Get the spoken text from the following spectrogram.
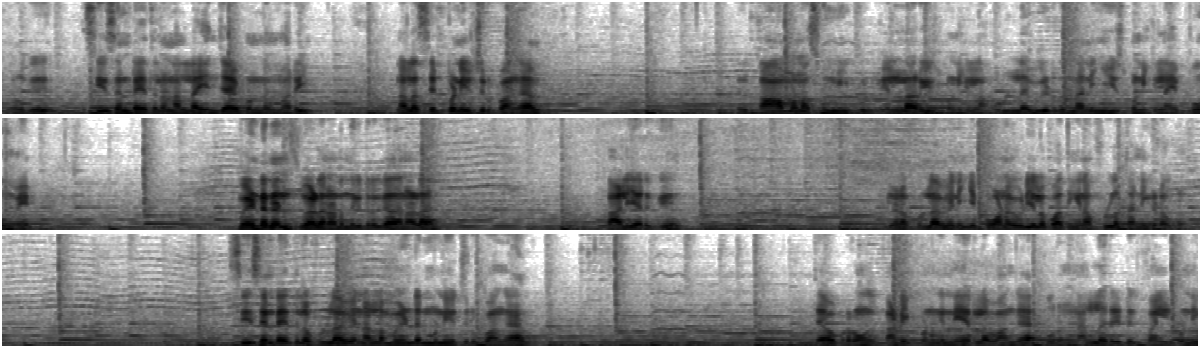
உங்களுக்கு சீசன் டயத்தில் நல்லா என்ஜாய் பண்ணுற மாதிரி நல்லா செட் பண்ணி வச்சுருப்பாங்க. இது காமனாக ஸ்விம்மிங் பூல் எல்லோரும் யூஸ் பண்ணிக்கலாம். உள்ளே வீடு இருந்தால் நீங்கள் யூஸ் பண்ணிக்கலாம் எப்போவுமே. மெயின்டெனன்ஸ் வேலை நடந்துக்கிட்டு இருக்குது அதனால் காலியாக இருக்குது இல்லைனா ஃபுல்லாகவே நீங்கள் போன வீடியோவில் பார்த்தீங்கன்னா ஃபுல்லாக தண்ணி கிடக்கும். சீசன் டயத்தில் ஃபுல்லாகவே நல்லா மெயின்டைன் பண்ணி வச்சுருப்பாங்க. தேவைப்படுறவங்க காண்டாக்ட் பண்ணுங்கள் நேரில் வாங்க. ஒரு நல்ல ரேட்டுக்கு ஃபைனல் பண்ணி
